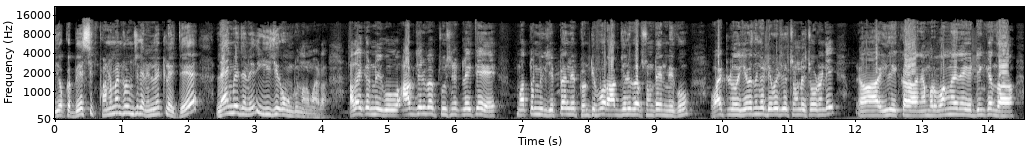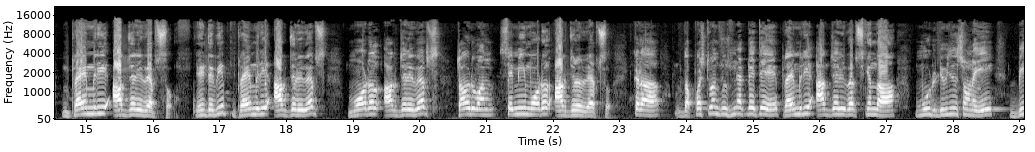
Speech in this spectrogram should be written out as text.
ఈ యొక్క బేసిక్ ఫండమెంటల్ నుంచి వెళ్ళినట్లయితే లాంగ్వేజ్ అనేది ఈజీగా ఉంటుందన్నమాట. అలా ఇక్కడ మీకు ఆక్జరీ వెబ్ చూసినట్లయితే మొత్తం మీకు చెప్పాను ట్వంటీ ఫోర్ ఆక్జరీ వెబ్స్ ఉంటాయి మీకు. వాటిలో ఏ విధంగా డివైడ్ చేసి ఉంటాయి చూడండి. ఇది ఇక్కడ నెంబర్ వన్ అనే హెడ్డింగ్ కింద ప్రైమరీ ఆక్జరీ వెబ్స్ ఏంటివి? Primary auxiliary verbs modal auxiliary verbs third one semi modal auxiliary verbs ఇక్కడ ద ఫస్ట్ వన్ చూసినట్లయితే ప్రైమరీ ఆక్జరీ వెబ్స్ కింద మూడు డివిజన్స్ ఉన్నాయి. బీ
